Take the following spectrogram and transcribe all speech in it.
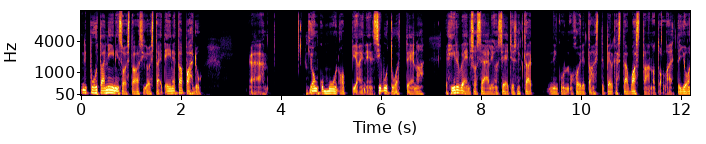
niin puhutaan niin isoista asioista, että ei ne tapahdu ää, jonkun muun oppiaineen sivutuotteena. Ja hirveän iso sääli on se, että jos nyt niin kuin hoidetaan sitten pelkästään vastaanotolla, että joo,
